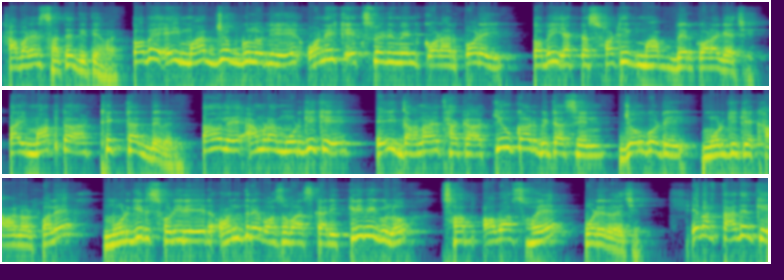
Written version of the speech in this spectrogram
খাবারের সাথে দিতে হয়। তবে এই মাপজোপগুলো নিয়ে অনেক এক্সপেরিমেন্ট করার পরেই তবেই একটা সঠিক মাপ বের করা গেছে। তাই মাপটা ঠিকঠাক দেবেন। তাহলে আমরা মুরগিকে এই দানায় থাকা কিউকার বিটাসিন যৌগটি মুরগিকে খাওয়ানোর ফলে মুরগির শরীরের অন্ত্রে বসবাসকারী কৃমিগুলো সব অবশ হয়ে পড়ে রয়েছে। এবার তাদেরকে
